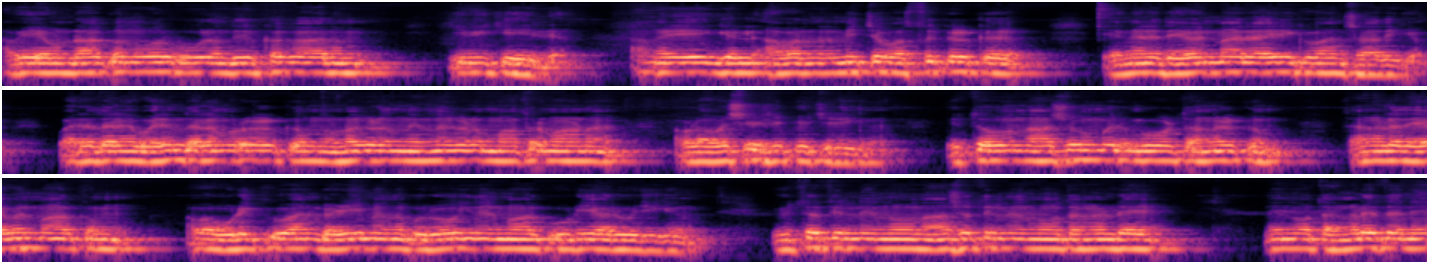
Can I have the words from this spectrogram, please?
അവയെ ഉണ്ടാക്കുന്നവർ പോലും ദീർഘകാലം ജീവിക്കുകയില്ല അങ്ങനെയെങ്കിൽ അവർ നിർമ്മിച്ച വസ്തുക്കൾക്ക് എങ്ങനെ ദേവന്മാരായിരിക്കുവാൻ സാധിക്കും? വരതല വരും തലമുറകൾക്കും നുണകളും നിന്ദകളും മാത്രമാണ് അവൾ അവശേഷിപ്പിച്ചിരിക്കുന്നത്. യുദ്ധവും നാശവും വരുമ്പോൾ തങ്ങൾക്കും തങ്ങളുടെ ദേവന്മാർക്കും അവ ഒളിക്കുവാൻ കഴിയുമെന്ന് പുരോഹിതന്മാർ കൂടിയാലോചിക്കുന്നു യുദ്ധത്തിൽ നിന്നോ നാശത്തിൽ നിന്നോ തങ്ങളുടെ നിന്നോ തങ്ങളെ തന്നെ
